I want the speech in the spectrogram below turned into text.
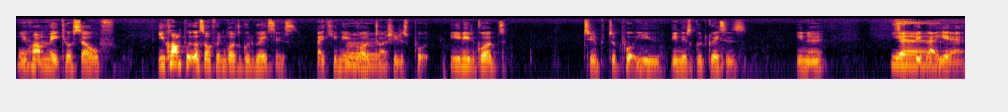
You can't make yourself. You can't put yourself in God's good graces. Like you need God to Mm. actually just put. You need God to to put you in His good graces. You know. Yeah. So I think that yeah,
